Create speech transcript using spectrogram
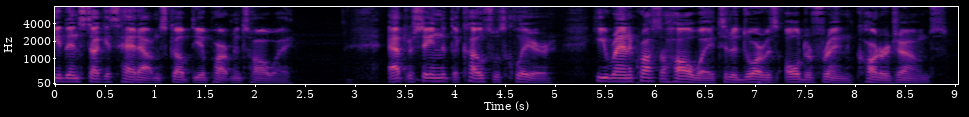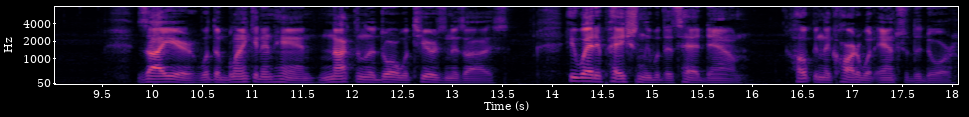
he then stuck his head out and scoped the apartment's hallway. After seeing that the coast was clear, he ran across the hallway to the door of his older friend, Carter Jones. Zaire, with the blanket in hand, knocked on the door with tears in his eyes. He waited patiently with his head down, hoping that Carter would answer the door.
